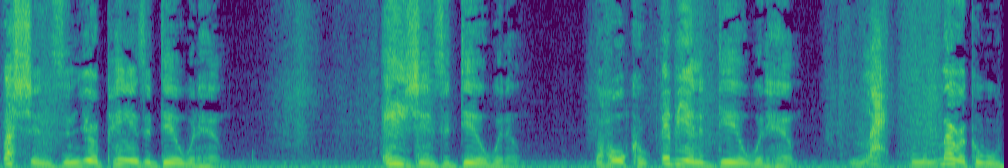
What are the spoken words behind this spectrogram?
Russians and Europeans will deal with him. Asians will deal with him. The whole Caribbean will deal with him. Latin America will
